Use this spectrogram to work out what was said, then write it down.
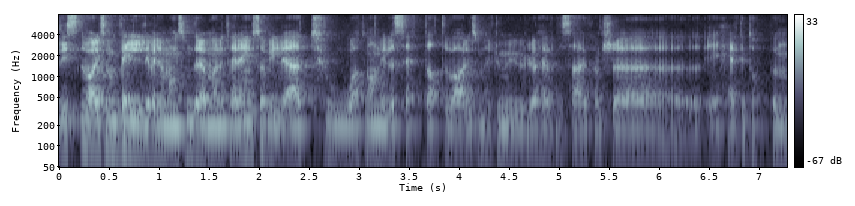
hvis det var liksom veldig veldig mange som drev med orientering, så ville jeg tro at man ville sett at det var liksom helt umulig å hevde seg kanskje helt i toppen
